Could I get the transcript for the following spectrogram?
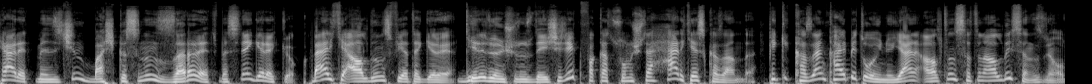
kar etmeniz için başkasının zarar etmesine gerek yok. Belki aldığınız fiyata göre geri dönüşünüz değişecek fakat sonuçta herkes kazandı. Peki kazan kaybet oyunu yani altın satın aldıysanız ne oldu?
